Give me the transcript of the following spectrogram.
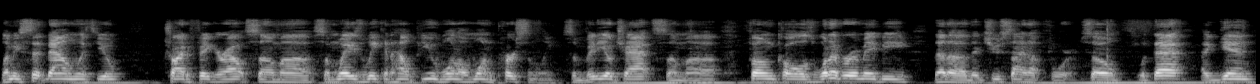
Let me sit down with you, try to figure out some uh, some ways we can help you one on one personally. Some video chats, some uh, phone calls, whatever it may be that uh, that you sign up for. So with that, again,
